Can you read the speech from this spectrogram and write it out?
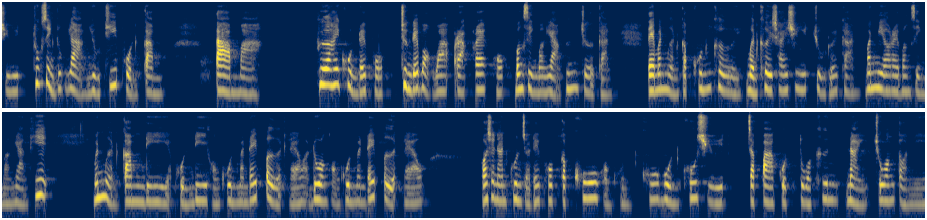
ชีวิต ทุกสิ่งทุกอย่างอยู่ที่ผลกรรมตามมา เพื่อให้คุณได้พบ ถึงได้บอกว่ารักแรกพบ บางสิ่งบางอย่างเพิ่งเจอกัน แต่มันเหมือนกับคุ้นเคย เหมือนเคยใช้ชีวิตอยู่ด้วยกัน มันมีอะไรบางสิ่งบางอย่างที่ มันเหมือนกรรมดีผลดีของคุณมันได้เปิดแล้วดวงของคุณมันได้เปิดแล้ว เพราะฉะนั้นคุณจะได้พบกับคู่ของคุณ คู่บุญคู่ชีวิตจะปรากฏตัวขึ้นในช่วงตอนนี้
